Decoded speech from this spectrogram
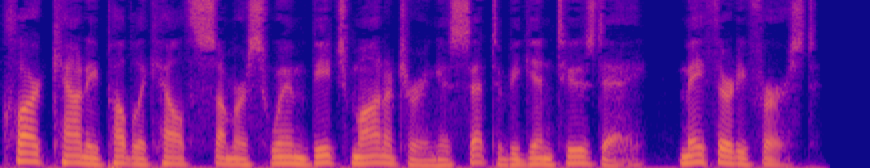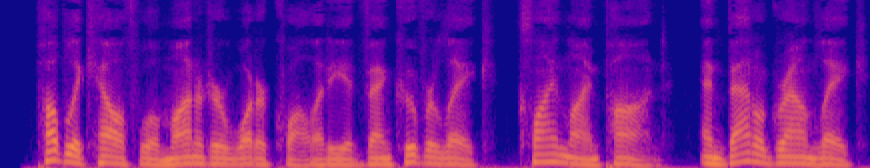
Clark County Public Health's summer swim beach monitoring is set to begin Tuesday, May 31st. Public Health will monitor water quality at Vancouver Lake, Klineline Pond, and Battleground Lake,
